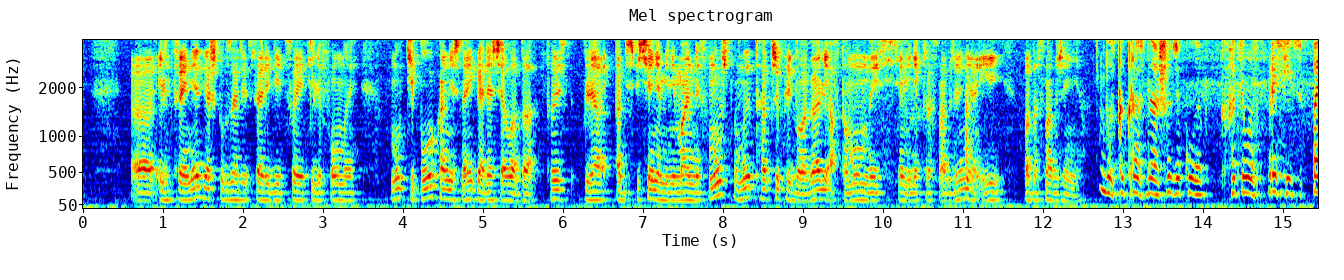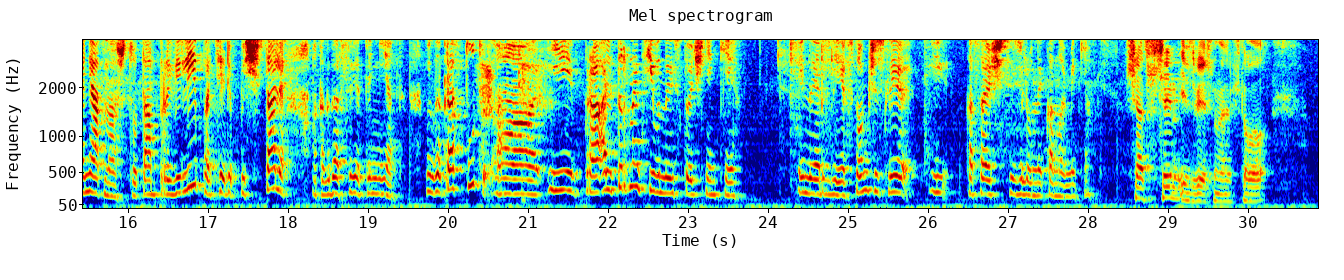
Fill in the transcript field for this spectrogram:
электроэнергия, чтобы зарядить свои телефоны, ну, тепло, конечно, и горячая вода. То есть для обеспечения минимальных нужд мы также предлагали автономные системы электроснабжения и водоснабжения. Вот как раз, да, Шудику я хотела спросить. Понятно, что там провели, потери посчитали, а когда света нет. Вот как раз тут а, и про альтернативные источники энергии, в том числе и касающиеся зеленой экономики. Сейчас всем известно, что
